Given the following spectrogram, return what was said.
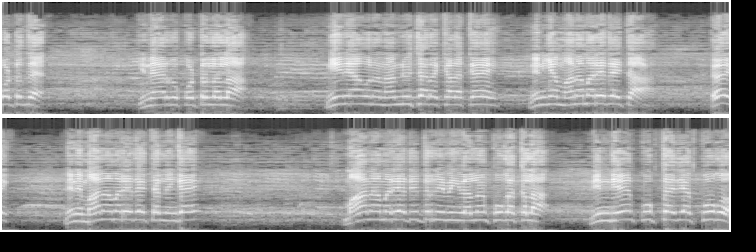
ಕೊಟ್ಟದ್ದೆ. ಇನ್ಯಾರಿಗೂ ಕೊಟ್ಟಿರಲಿಲ್ಲ. ನೀನೇ ಅವನು ನನ್ನ ವಿಚಾರ ಕೇಳಕ್ಕೆ ನಿನಗೆ ಮಾನ ಮರ್ಯಾದೆ ಐತಾ? ಏಯ್, ನಿನಗೆ ಮಾನ ಮರ್ಯಾದೆ ಐತಾ ನಿಂಗೆ ಮಾನ ಮರ್ಯಾದೆ ಇದ್ರೆ ನೀವು ಇವೆಲ್ಲ ಕೂಗಕ್ಕಲ್ಲ ನಿಂದೇನ್ ಕೂಗ್ತಾ ಇದೆಯಾ ಅದು ಕೂಗು.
